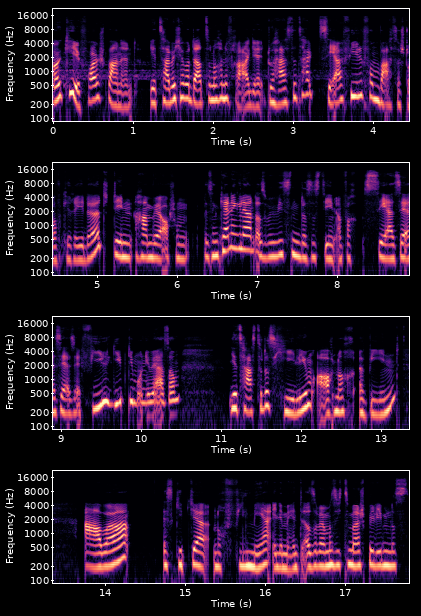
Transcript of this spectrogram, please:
Okay, voll spannend. Jetzt habe ich aber dazu noch eine Frage. Du hast jetzt halt sehr viel vom Wasserstoff geredet. Den haben wir auch schon ein bisschen kennengelernt. Also wir wissen, dass es den einfach sehr, sehr, sehr, sehr viel gibt im Universum. Jetzt hast du das Helium auch noch erwähnt. Aber es gibt ja noch viel mehr Elemente. Also wenn man sich zum Beispiel eben das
